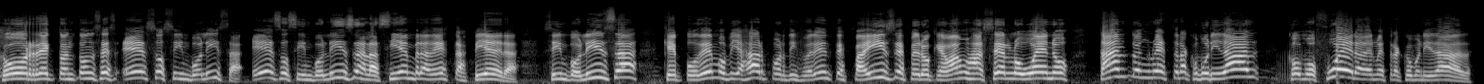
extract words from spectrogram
Correcto, entonces eso simboliza, eso simboliza la siembra de estas piedras. Simboliza que podemos viajar por diferentes países, pero que vamos a hacer lo bueno tanto en nuestra comunidad como fuera de nuestra comunidad.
